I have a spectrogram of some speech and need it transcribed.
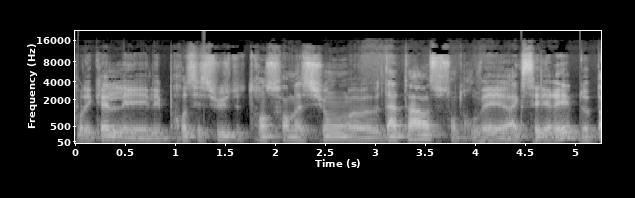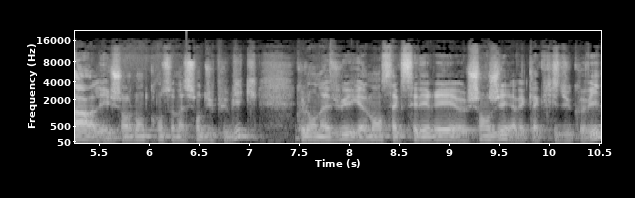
pour lesquels les, processus de transformation euh, data se sont trouvés accélérés de par les changements de consommation du public, que l'on a vu également s'accélérer, euh, changer avec la crise du Covid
